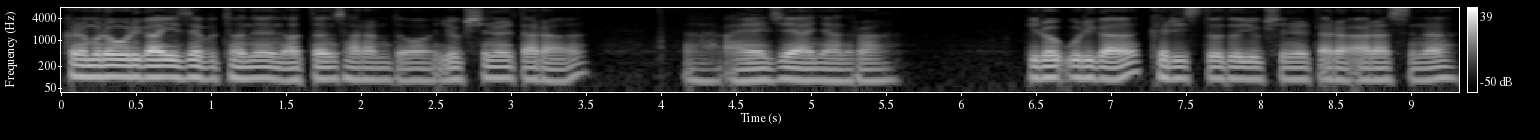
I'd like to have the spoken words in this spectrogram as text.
그러므로 우리가 이제부터는 어떤 사람도 육신을 따라 아, 알지 아니하노라. 비록 우리가 그리스도도 육신을 따라 알았으나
